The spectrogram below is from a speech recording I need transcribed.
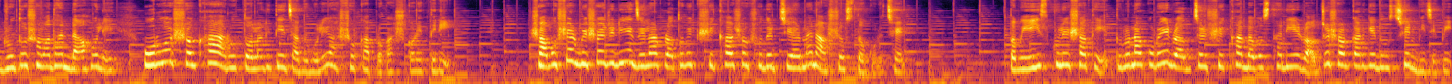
দ্রুত সমাধান না হলে পড়ুয়ার সংখ্যা আরও তলানিতে যাবে বলে আশঙ্কা প্রকাশ করেন তিনি। সমস্যার বিষয়টি নিয়ে জেলার প্রাথমিক শিক্ষা সংসদের চেয়ারম্যান আশ্বস্ত করেছেন। তবে এই স্কুলের সাথে তুলনা করে রাজ্যের শিক্ষা ব্যবস্থা নিয়ে রাজ্য সরকারকে দুষছেন বিজেপি।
